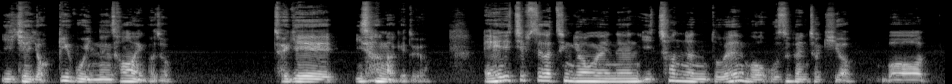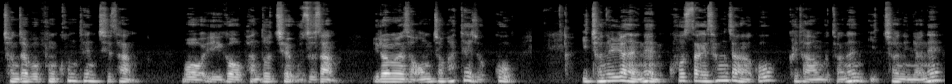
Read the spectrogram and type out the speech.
이게 엮이고 있는 상황인 거죠. 되게 이상하게도요. AD 칩스 같은 경우에는 2000년도에 뭐 우수 벤처 기업, 뭐 전자부품 콘텐츠상, 뭐 이거 반도체 우수상 이러면서 엄청 핫해졌고 2001년에는 코스닥에 상장하고 그 다음부터는 2002년에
